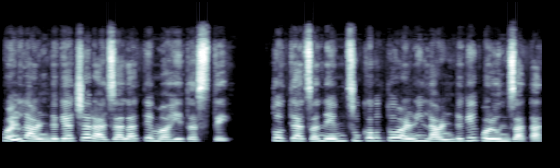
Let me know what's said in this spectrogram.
पण लांडग्याच्या राजाला ते माहीत असते. तो त्याचा नेम चुकवतो आणि लांडगे पळून जातात.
